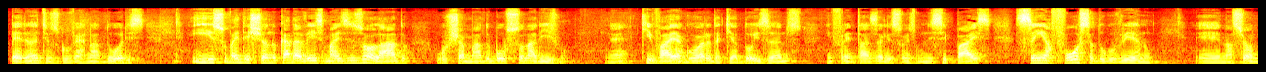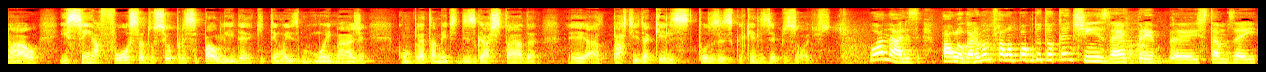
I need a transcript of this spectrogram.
perante os governadores, e isso vai deixando cada vez mais isolado o chamado bolsonarismo, né? que vai agora, daqui a dois anos, enfrentar as eleições municipais sem a força do governo eh, nacional e sem a força do seu principal líder, que tem uma, uma imagem completamente desgastada é, a partir daqueles todos aqueles episódios. Boa análise. Paulo, agora vamos falar um pouco do Tocantins, né? Ah. Estamos aí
